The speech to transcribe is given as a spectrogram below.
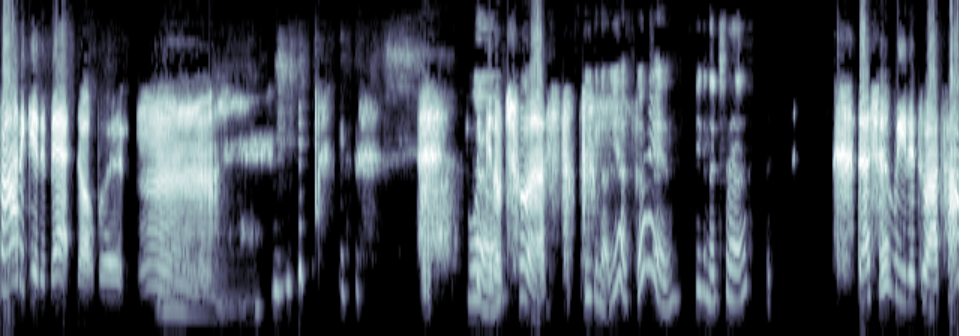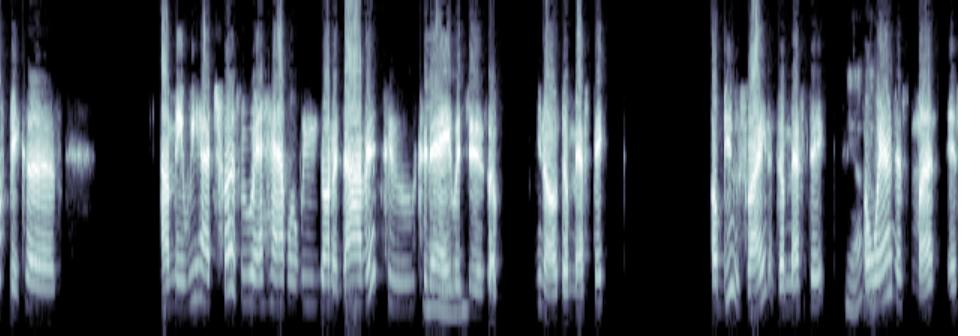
trying to get it back though, but. Mm. well, speaking of trust. Speaking of yes, go ahead. Speaking of trust. That should lead into our topic because. I mean, we had trust. We wouldn't have what we're going to dive into today, mm. which is a, you know, domestic abuse, right? Domestic yeah. Awareness Month is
